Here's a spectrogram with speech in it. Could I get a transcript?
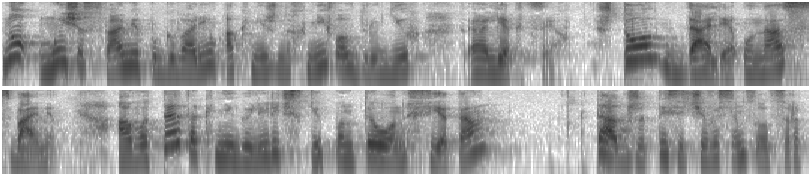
Но мы сейчас с вами поговорим о книжных мифах в других э, лекциях. Что далее у нас с вами? А вот эта книга «Лирический пантеон Фета», также 1840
